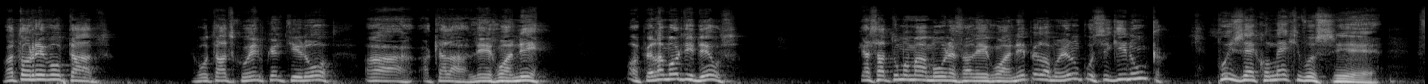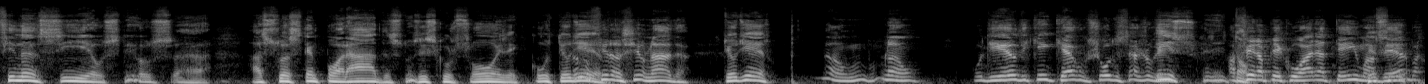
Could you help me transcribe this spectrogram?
Agora estão revoltados. Revoltados com ele porque ele tirou a, aquela Lei Rouanet. Pelo amor de Deus. Que essa turma mamou nessa Lei Rouanet, pelo amor, eu não consegui nunca. Pois é, como é que você financia os teus, uh, as suas temporadas, suas excursões, com o teu eu dinheiro? Eu não financio nada. Teu dinheiro? Não, não. Com o dinheiro de quem quer o show do Sérgio Reis. Isso. Então, a Feira Pecuária tem uma verba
